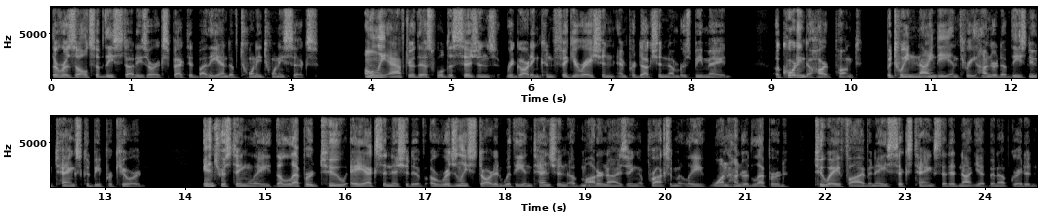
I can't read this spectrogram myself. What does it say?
the results of these studies are expected by the end of 2026. Only after this will decisions regarding configuration and production numbers be made. According to Hartpunkt, between 90 and 300 of these new tanks could be procured. Interestingly, the Leopard 2 AX initiative originally started with the intention of modernizing approximately 100 Leopard 2A5 and A6 tanks that had not yet been upgraded.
